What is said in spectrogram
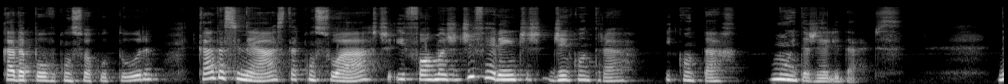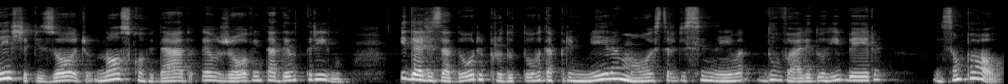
cada povo com sua cultura, cada cineasta com sua arte e formas diferentes de encontrar e contar muitas realidades. Neste episódio, nosso convidado é o jovem Tadeu Trigo, idealizador e produtor da primeira mostra de cinema do Vale do Ribeira, em São Paulo.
